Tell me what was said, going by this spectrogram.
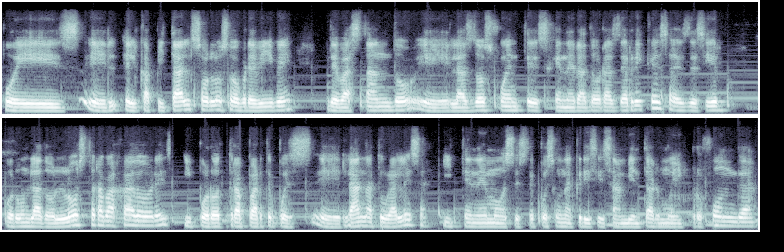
pues el, el capital solo sobrevive devastando eh, las dos fuentes generadoras de riqueza, es decir, por un lado los trabajadores y por otra parte pues eh, la naturaleza. Y tenemos este pues una crisis ambiental muy profunda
